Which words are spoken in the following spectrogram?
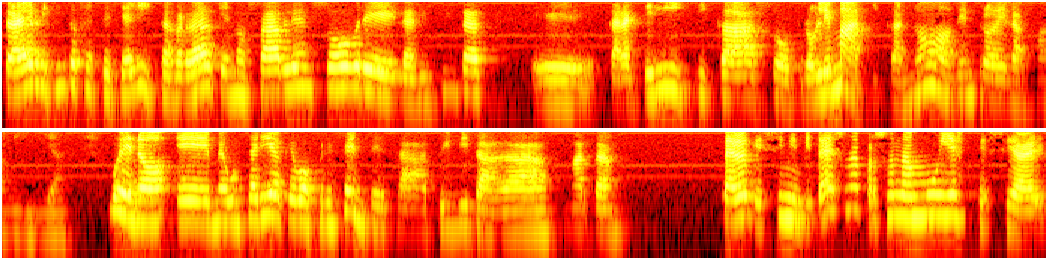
traer distintos especialistas, ¿verdad? Que nos hablen sobre las distintas características o problemáticas, ¿no? Dentro de la familia. Bueno, me gustaría que vos presentes a tu invitada, Marta. Claro que sí, mi invitada es una persona muy especial.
